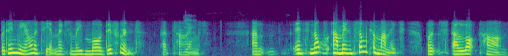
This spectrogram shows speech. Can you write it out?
but in reality, it makes them even more different at times. And it's not. I mean, some can manage, but a lot can't.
